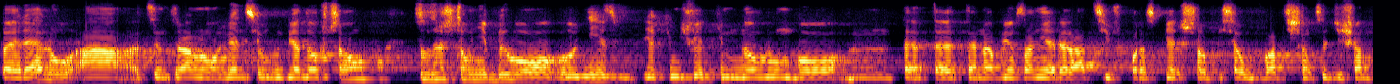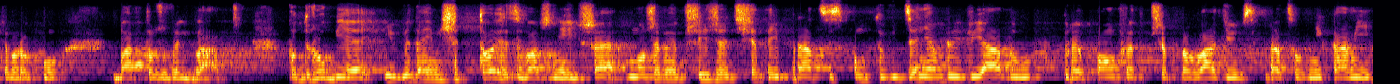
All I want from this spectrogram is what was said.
PRL-u, a Centralną Agencją Wywiadowczą, co zresztą nie było, nie jest jakimś wielkim nowum, bo mm, te, te, te nawiązanie relacji już po raz pierwszy opisał w 2010 roku Bartosz Węglarz. Po drugie, i wydaje mi się to jest ważniejsze, możemy przyjrzeć się tej pracy z punktu widzenia wywiadów, które Pomfret przeprowadził z pracownikami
